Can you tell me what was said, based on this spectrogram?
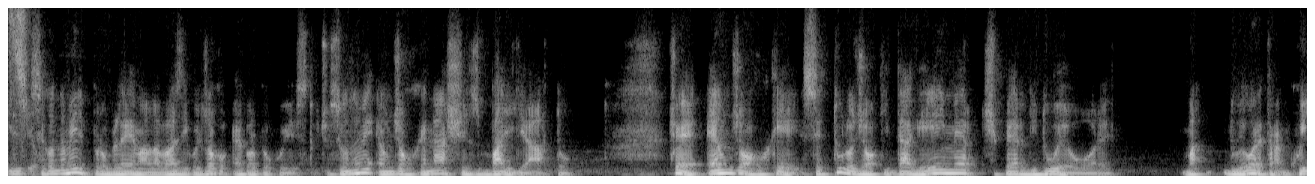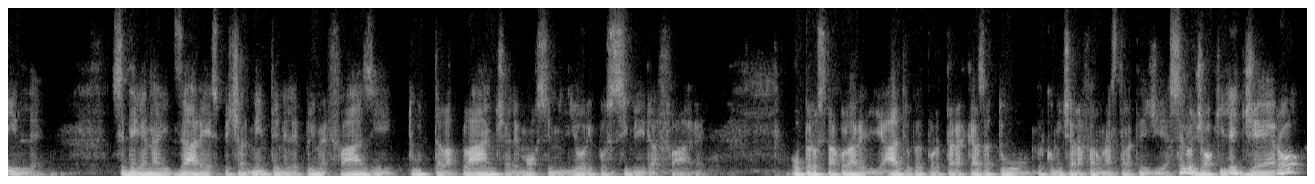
il, silenzio. secondo me il problema alla base di quel gioco è proprio questo. Cioè, secondo me è un gioco che nasce sbagliato. Cioè, è un gioco che se tu lo giochi da gamer ci perdi due ore, ma due ore tranquille. Se devi analizzare, specialmente nelle prime fasi, tutta la plancia e le mosse migliori possibili da fare, o per ostacolare gli altri, o per portare a casa tu, per cominciare a fare una strategia. Se lo giochi leggero,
